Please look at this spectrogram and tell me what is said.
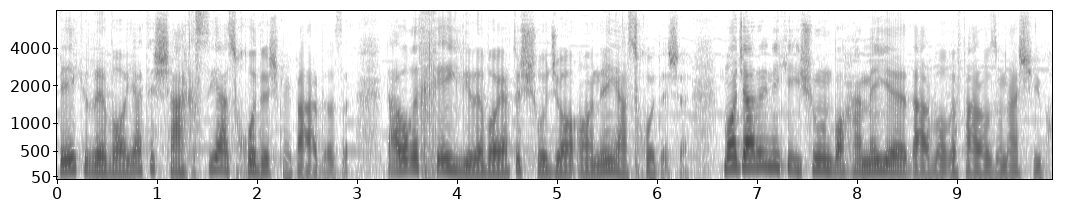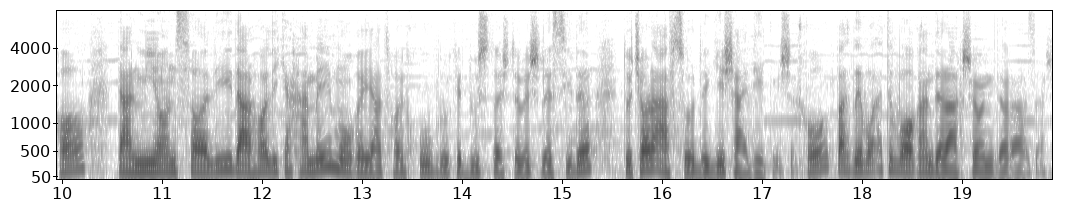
به یک روایت شخصی از خودش می‌پردازه. در واقع خیلی روایت شجاعانه ای از خودشه. ماجرا اینه که ایشون با همه در واقع فراز و نشیب ها در میان سالی در حالی که همه موقعیت های خوب رو که دوست داشته بهش رسیده دچار افسردگی شدید میشه. خب و روایت واقعا درخشانی داره ازش.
